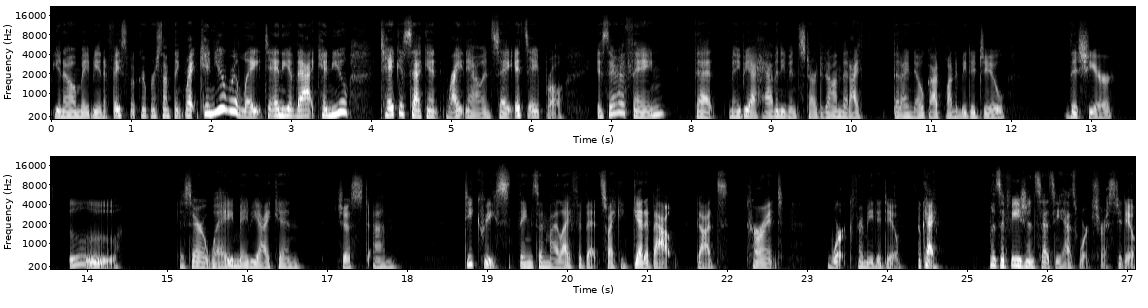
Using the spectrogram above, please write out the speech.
you know, maybe in a Facebook group or something, right? Can you relate to any of that? Can you take a second right now and say, it's April. Is there a thing that maybe I haven't even started on that I that I know God wanted me to do this year? Ooh. Is there a way maybe I can just um, decrease things in my life a bit so I can get about God's current work for me to do. Okay, as Ephesians says, He has works for us to do.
